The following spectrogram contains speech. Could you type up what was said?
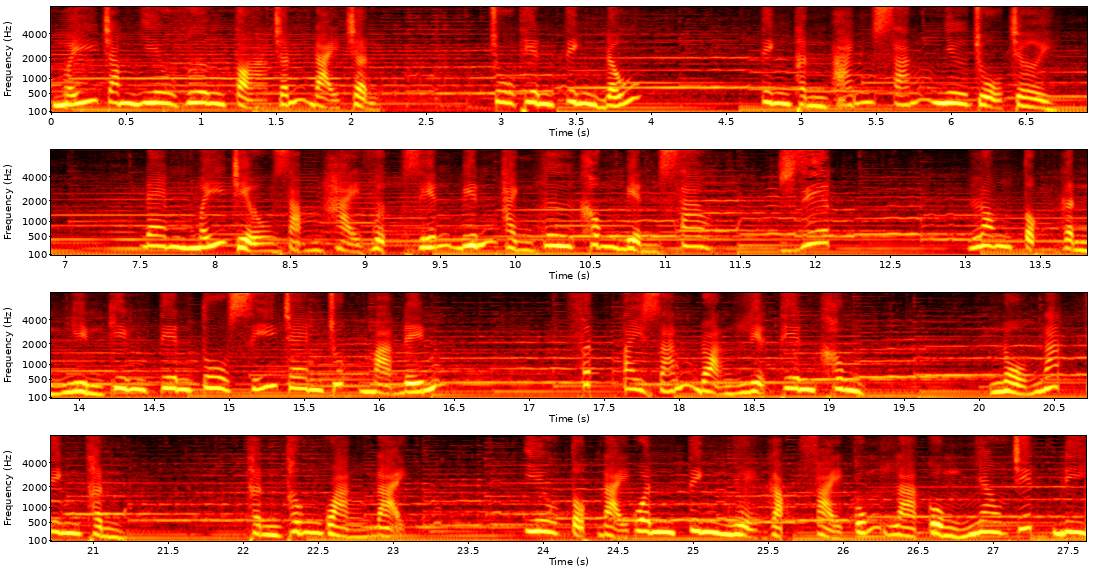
Mấy trăm yêu vương tỏa chấn đại trận. Chu thiên tinh đấu. Tinh thần ánh sáng như trụ trời. Đem mấy triệu dặm hải vực diễn biến thành hư không biển sao. Giết. Long tộc gần nhìn kim tiên tu sĩ chen chút mà đến. Phất tay gián đoạn liệt thiên không. Nổ nát tinh thần. Thần thông quảng đại. Yêu tộc đại quân tinh nhuệ gặp phải cũng là cùng nhau chết đi.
